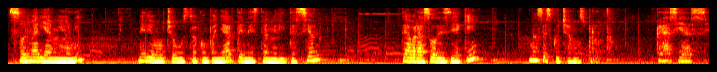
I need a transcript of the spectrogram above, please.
Soy María Mioni. Me dio mucho gusto acompañarte en esta meditación. Te abrazo desde aquí. Nos escuchamos pronto. Gracias.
